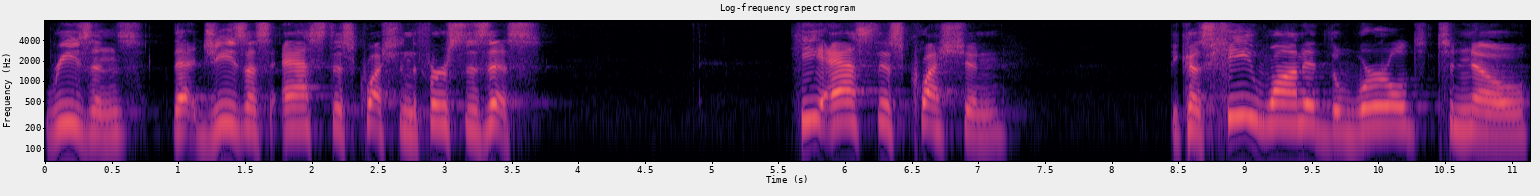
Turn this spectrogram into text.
reasons that Jesus asked this question. The first is this He asked this question because he wanted the world to know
